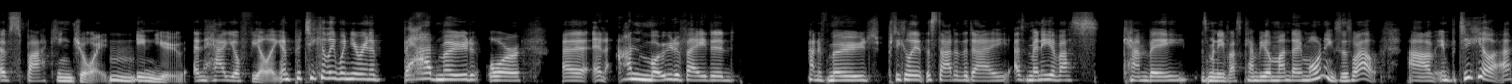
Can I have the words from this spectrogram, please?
of sparking joy mm. in you and how you're feeling. And particularly when you're in a bad mood or uh, an unmotivated kind of mood, particularly at the start of the day, as many of us can be, as many of us can be on Monday mornings as well. Um, in particular,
